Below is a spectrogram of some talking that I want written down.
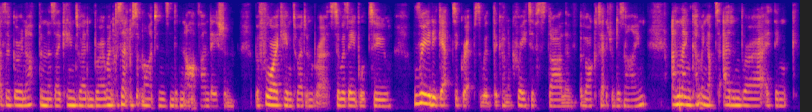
as I've grown up and as I came to Edinburgh, I went to Central St Martin's and did an art foundation before I came to Edinburgh, so was able to really get to grips with the kind of creative style of, of architectural design. And then coming up to Edinburgh, I think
